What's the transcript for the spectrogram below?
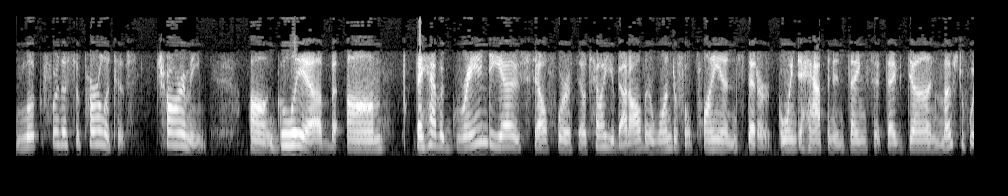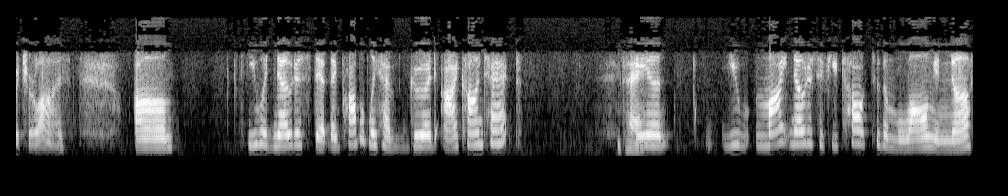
look for the superlatives. Charming, uh, glib, um, they have a grandiose self-worth. They'll tell you about all their wonderful plans that are going to happen and things that they've done, most of which are lies. Um, you would notice that they probably have good eye contact. Okay. And you might notice if you talk to them long enough,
